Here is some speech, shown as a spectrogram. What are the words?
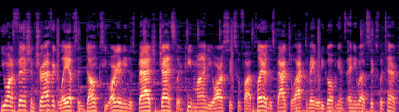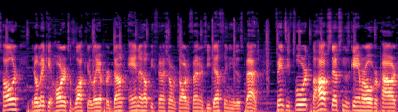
you want to finish in traffic, layups, and dunks, you are going to need this badge. Giant Slayer, keep in mind you are a 6'5 player. This badge will activate when you go up against anybody 6'10 or taller. It'll make it harder to block your layup or dunk, and it'll help you finish over taller defenders. You definitely need this badge. Fancy Footwork, the hop steps in this game are overpowered.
